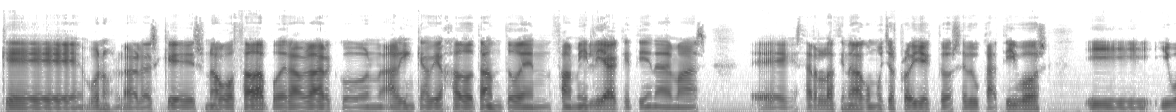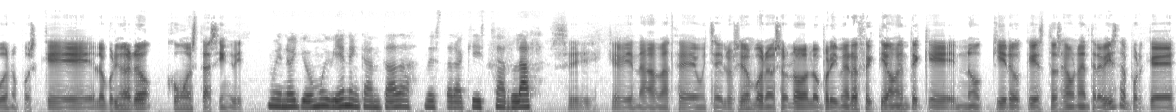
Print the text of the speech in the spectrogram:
que bueno, la verdad es que es una gozada poder hablar con alguien que ha viajado tanto en familia, que tiene además eh, que está relacionado con muchos proyectos educativos y, bueno, pues que lo primero, ¿cómo estás, Ingrid? Bueno, yo muy bien, encantada de estar aquí y charlar. Sí, qué bien, me hace mucha ilusión. Bueno, eso lo, primero, efectivamente, que no quiero que esto sea una entrevista, porque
